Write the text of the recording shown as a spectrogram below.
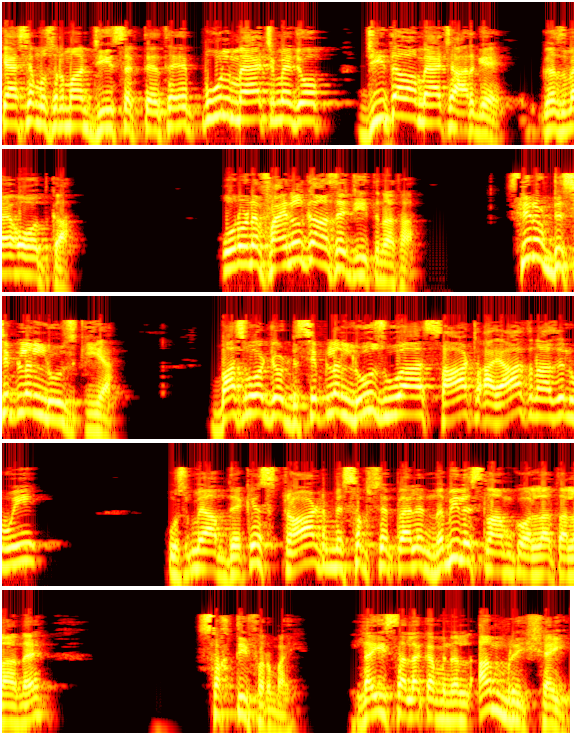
کیسے مسلمان جیت سکتے تھے؟ پول میچ میں جو جیتا ہوا میچ ہار گئے، غزوہ عہد کا۔ انہوں نے فائنل کہاں سے جیتنا تھا؟ صرف ڈسپلن لوز کیا۔ بس وہ جو ڈسپلن لوز ہوا، ساٹھ آیات نازل ہوئی اس میں آپ دیکھیں، سٹارٹ میں سب سے پہلے نبی الاسلام کو اللہ تعالیٰ نے سختی فرمائی۔ لئی صلاح کا من المر شعی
